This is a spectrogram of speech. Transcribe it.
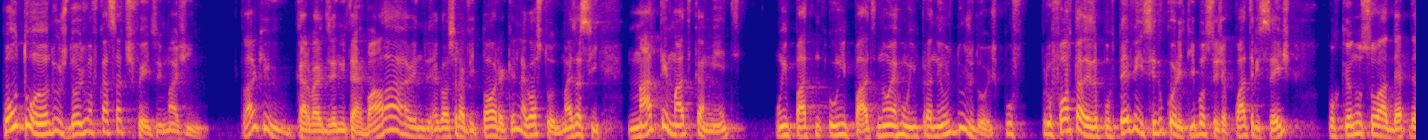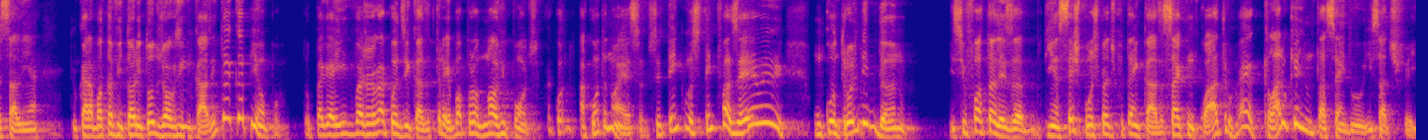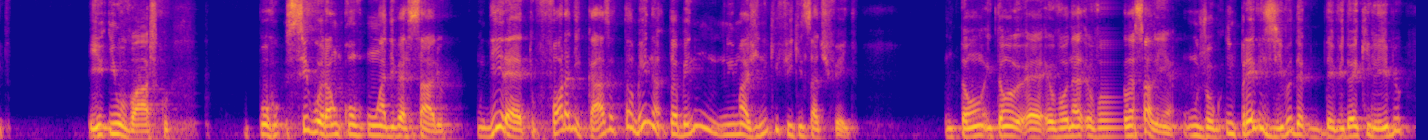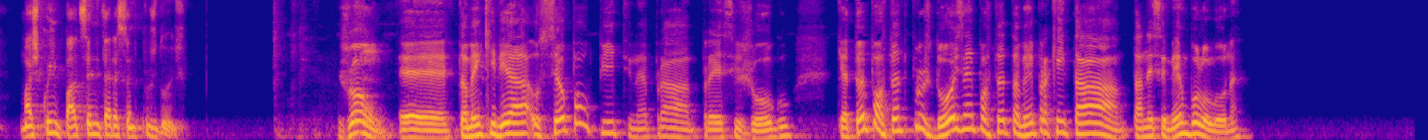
pontuando os dois vão ficar satisfeitos, imagino. Claro que o cara vai dizer no intervalo, ah, o negócio era vitória, aquele negócio todo. Mas, assim, matematicamente, o empate, o empate não é ruim para nenhum dos dois. Para o Fortaleza, por ter vencido o Coritiba, ou seja, 4 e 6, porque eu não sou adepto dessa linha que o cara bota vitória em todos os jogos em casa. Então é campeão, pô. Então pega aí, vai jogar quantos em casa? Três, pronto, nove pontos. A conta não é essa. Você tem que, você tem que fazer um controle de dano. E se o Fortaleza tinha seis pontos para disputar em casa, sai com quatro, é claro que ele não está saindo insatisfeito. E, e, o Vasco, por segurar um, um adversário direto, fora de casa, também, também não, não imagine que fique insatisfeito. Então, então é, eu, vou, eu vou nessa linha. Um jogo imprevisível de, devido ao equilíbrio, mas com o empate sendo interessante para os dois. João, é, também queria o seu palpite né, para esse jogo, que é tão importante para os dois e é importante também para quem está tá nesse mesmo bololô, né?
